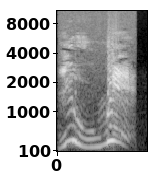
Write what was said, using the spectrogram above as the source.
You win!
